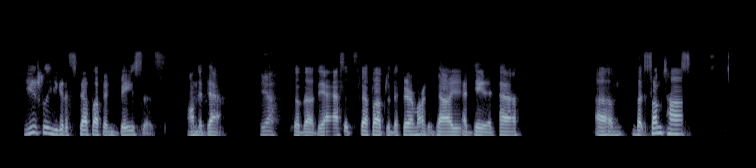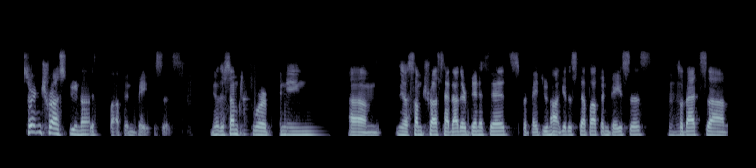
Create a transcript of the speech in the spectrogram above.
usually you get a step up in basis on the death. Yeah. So the, the assets step up to the fair market value at date of death. Um, but sometimes certain trusts do not step up in basis. You know, there's some trusts where pending, um, you know, some trusts have other benefits, but they do not get a step up in basis. Mhm. So that's um,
